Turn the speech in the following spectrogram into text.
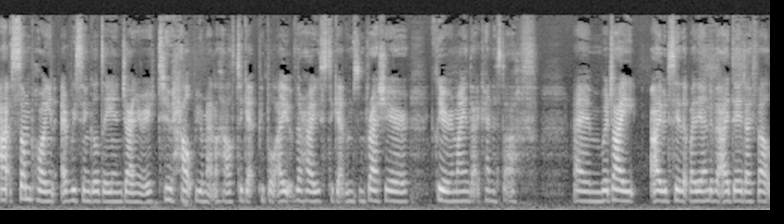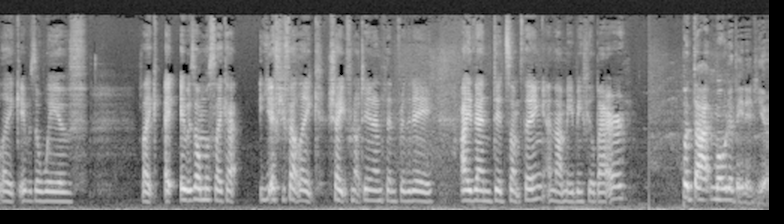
at some point every single day in January to help your mental health, to get people out of their house, to get them some fresh air, clear your mind, that kind of stuff. Um, which I I would say that by the end of it, I did. I felt like it was a way of, like it, it was almost like a if you felt like shite for not doing anything for the day, I then did something and that made me feel better. but that motivated you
